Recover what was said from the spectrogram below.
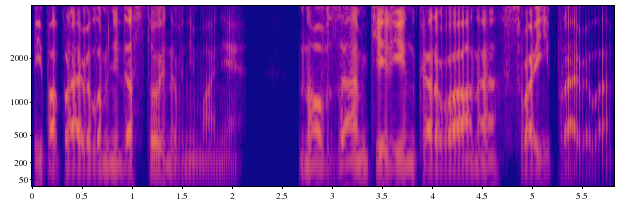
и по правилам недостойна внимания. Но в замке Рин-Карвана свои правила.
